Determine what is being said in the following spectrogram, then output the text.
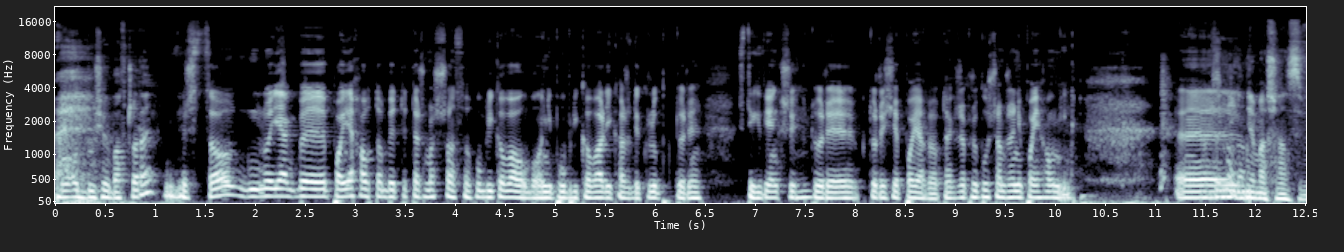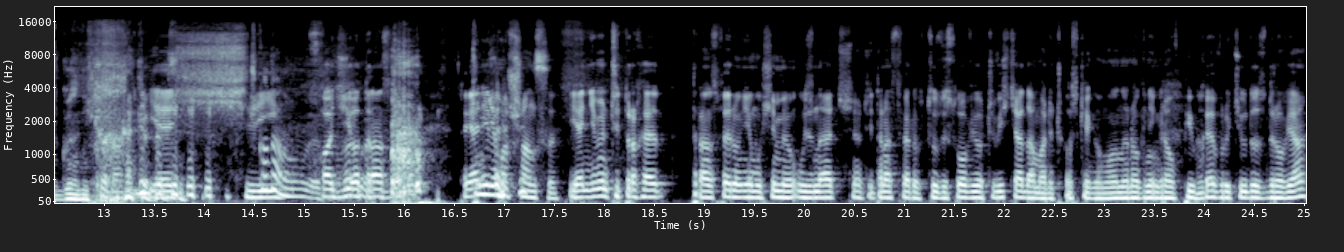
Bo odbył się chyba wczoraj? Wiesz co, no jakby pojechał, to by ty też masz szansę opublikowało, bo oni publikowali każdy klub, który z tych większych, Mhm. który, który się pojawiał, także przypuszczam, że nie pojechał nikt. E, Nikt nie ma szansy w górniku. jeśli Szkoda, no mówię, chodzi o transfer, to ja nie, nie wiem, ma czy, szansy. ja nie wiem, czy trochę transferu nie musimy uznać, znaczy transferu w cudzysłowie oczywiście Adama Ryczkowskiego, bo on rok nie grał w piłkę, No. wrócił do zdrowia.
